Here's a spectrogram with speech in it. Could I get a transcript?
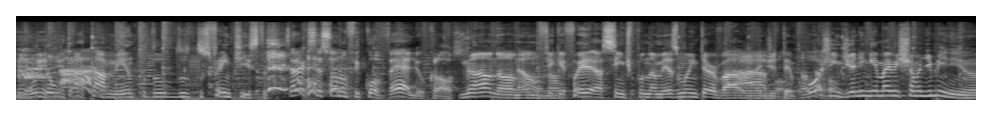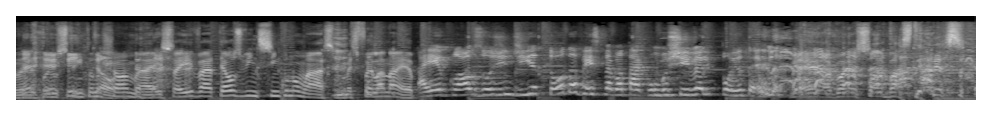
Muda o tratamento do- do- dos frentistas. Será que você só não ficou velho, Klaus? Não, não, não, Não, não, não. fiquei. Foi assim, tipo, no mesmo intervalo Ah, né, de bom, tempo. então tá Hoje em bom. dia ninguém mais me chama de menino, né? Depois dos 30 não Então. chama mais. Isso aí vai até os 25 no máximo, mas foi lá na época. Aí o Klaus, hoje em dia, toda vez que vai botar combustível, ele põe o terno. É, agora eu só abasteço.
